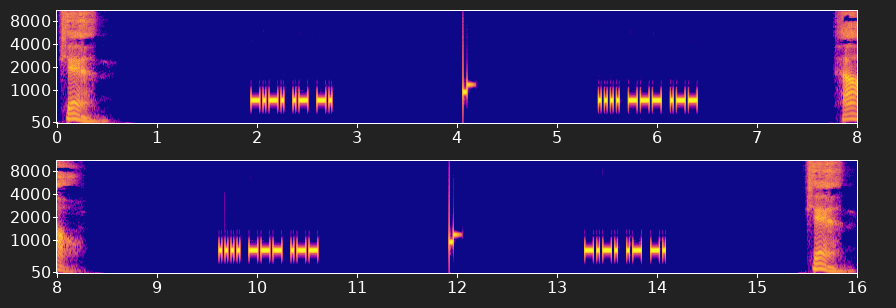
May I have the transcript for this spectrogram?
Can. How? Can.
